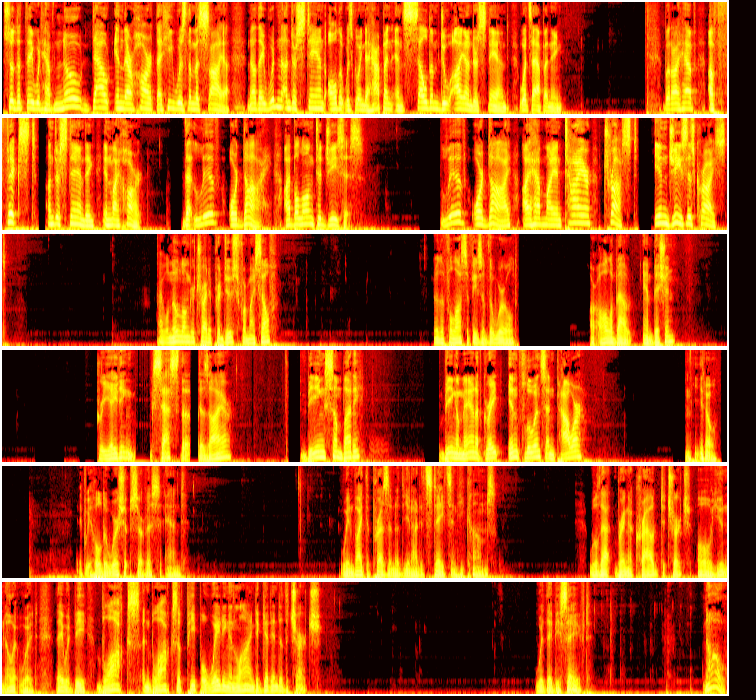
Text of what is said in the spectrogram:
so that they would have no doubt in their heart that he was the Messiah. Now, they wouldn't understand all that was going to happen, and seldom do I understand what's happening. But I have a fixed understanding in my heart that live or die, I belong to Jesus. Live or die, I have my entire trust in Jesus Christ. I will no longer try to produce for myself. the philosophies of the world are all about ambition, creating success, the desire, being somebody, being a man of great influence and power. you know, if we hold a worship service and we invite the President of the United States and he comes. Will that bring a crowd to church? Oh, you know it would. They would be blocks and blocks of people waiting in line to get into the church. Would they be saved? No.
